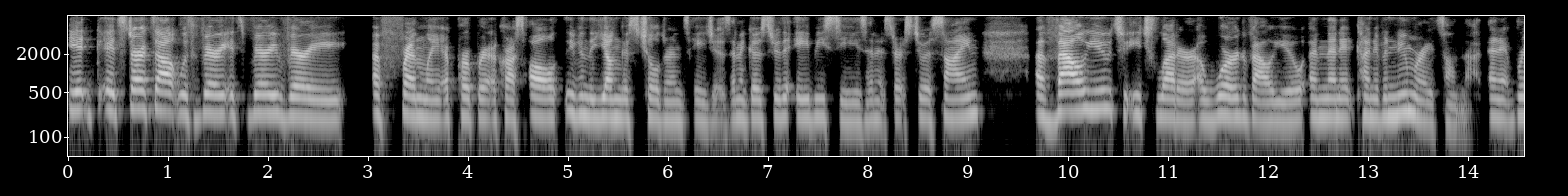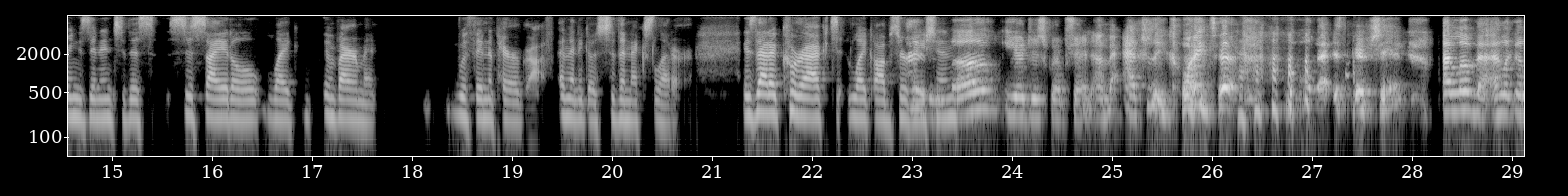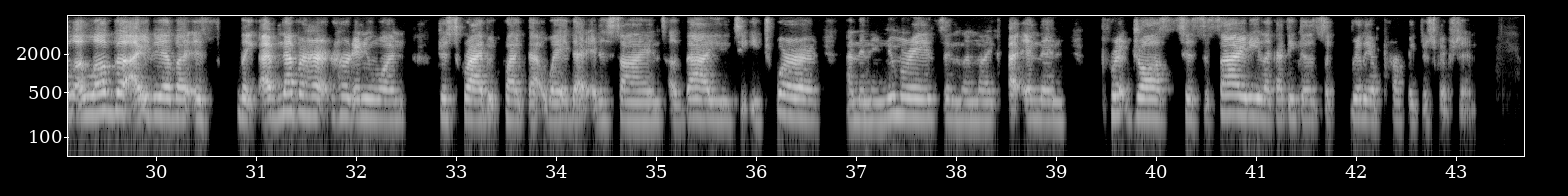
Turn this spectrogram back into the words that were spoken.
it it starts out with very it's very very uh, friendly, appropriate across all, even the youngest children's ages, and it goes through the ABCs and it starts to assign a value to each letter, a word value, and then it kind of enumerates on that, and it brings it into this societal like environment within a paragraph and then it goes to the next letter. Is that a correct like observation? I love your description. I'm actually going to that description. I love that. I like. I love the idea of. It's like I've never heard heard anyone describe it quite that way. That it assigns a value to each word and then enumerates and then like uh, and then draws to society. Like I think that's like really a perfect description.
